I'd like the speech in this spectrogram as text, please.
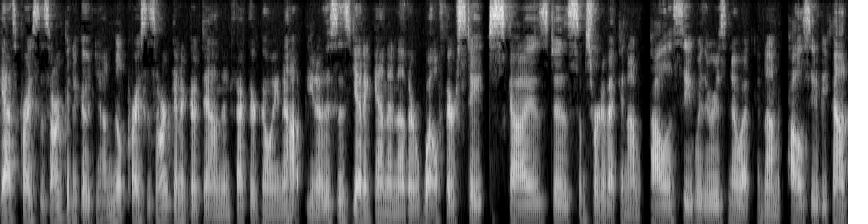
gas prices aren't going to go down, milk prices aren't going to go down. In fact, they're going up. You know, this is yet again another welfare state disguised as some sort of economic policy where there is no economic policy to be found.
